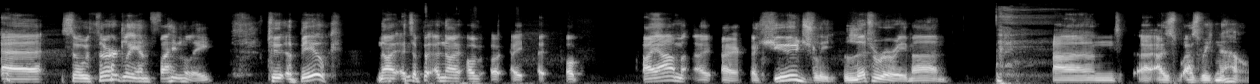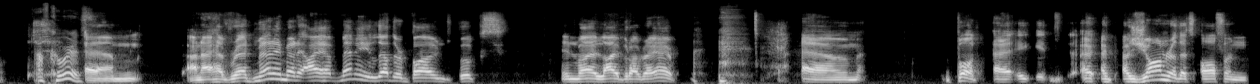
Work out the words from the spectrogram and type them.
Uh, so, thirdly and finally, to a Buke. Now, it's a bit. Now, I, I, I, I am a, a, a hugely literary man, and uh, as as we know, Of course. um, and I have read many, many. I have many leather-bound books in my library. um, but uh, it, it, a, a genre that's often,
